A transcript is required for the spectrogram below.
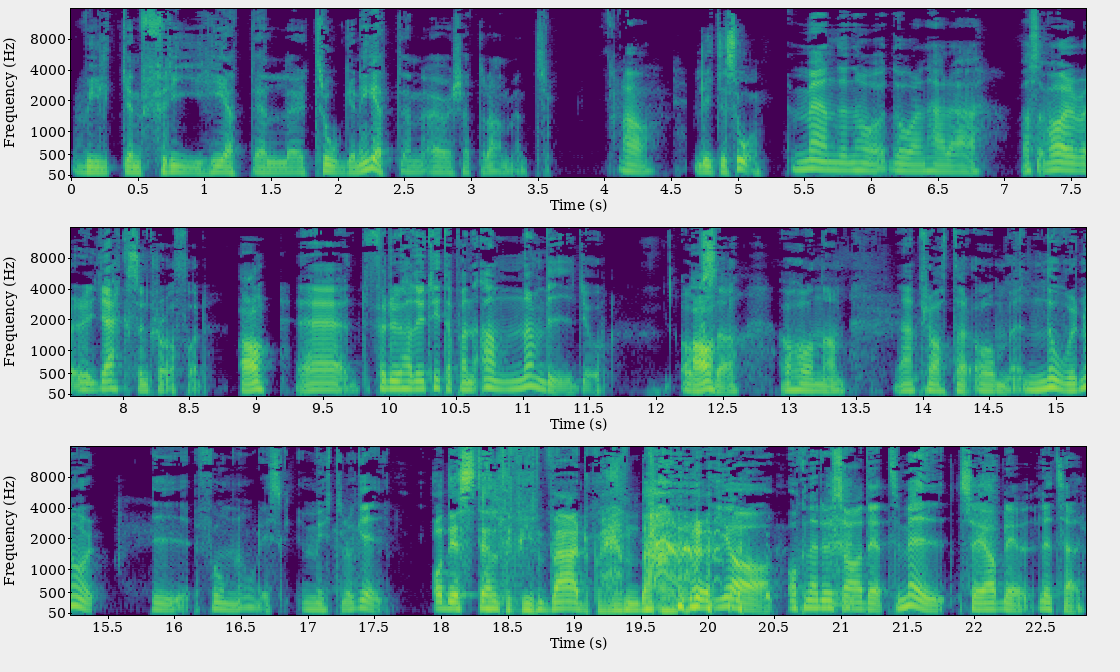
vilken frihet eller trogenhet en översättare använt. Ja. Lite så. Men den, då den här, alltså, var det Jackson Crawford? Ja. Eh, för du hade ju tittat på en annan video också ja. av honom. när han pratar om nornor i fornnordisk mytologi. Och det ställde min värld på ända. Ja, och när du sa det till mig så jag blev lite så här,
